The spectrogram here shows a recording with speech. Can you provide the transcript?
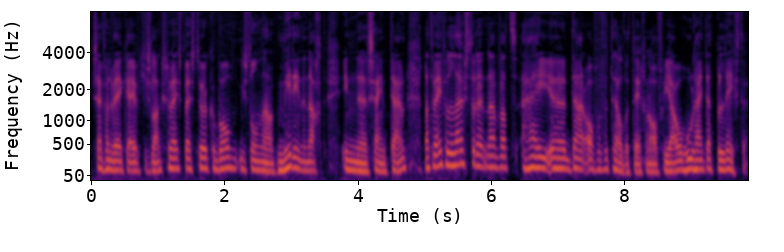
Zijn van de week eventjes langs geweest bij Sturkenboom. Die stonden namelijk midden in de nacht in eh, zijn tuin. Laten we even luisteren naar wat hij eh, daarover vertelde tegenover jou. Hoe hij dat beleefde.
